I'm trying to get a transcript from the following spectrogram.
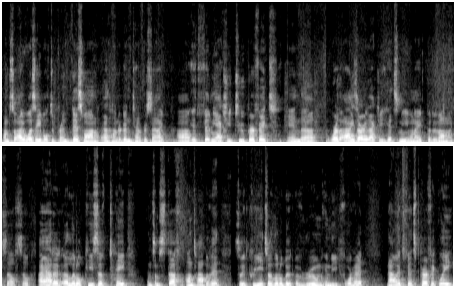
Um, so I was able to print this one at 110%. I, uh, it fit me actually too perfect, and uh, where the eyes are, it actually hits me when I put it on myself. So I added a little piece of tape and some stuff on top of it, so it creates a little bit of room in the forehead. Now it fits perfectly,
